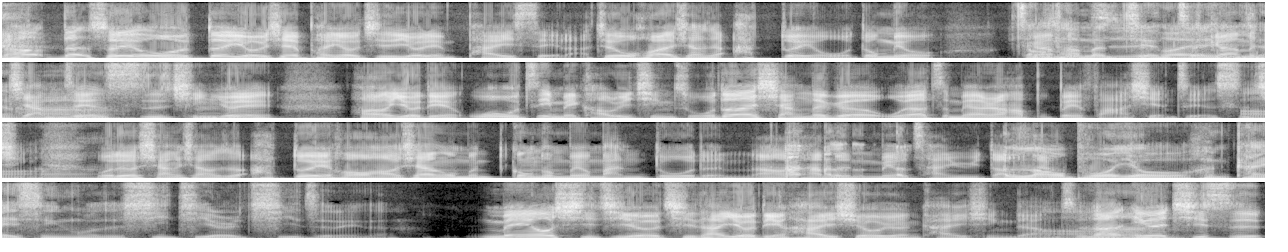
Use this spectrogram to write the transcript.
然后但所以我对有一些朋友其实有点拍谁啦，就是我后来想想啊，对哦我都没有找他们见证，跟他们讲这件事情，有点好像有点我我自己没考虑清楚，我都在想那个我要怎么样让他不被发现这件事情我都想想说啊，对吼，好像我们共同朋友蛮多的，然后他们没有参与到，老婆有很开心或者喜极而泣之类的。没有喜极而泣，他有点害羞，有点开心这样子哦。那因为其实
